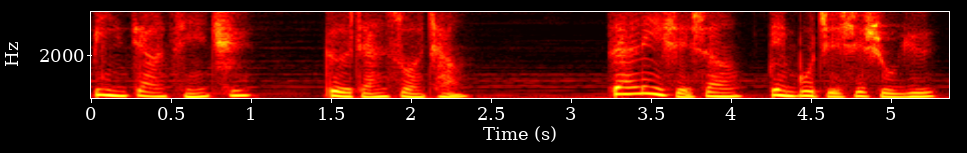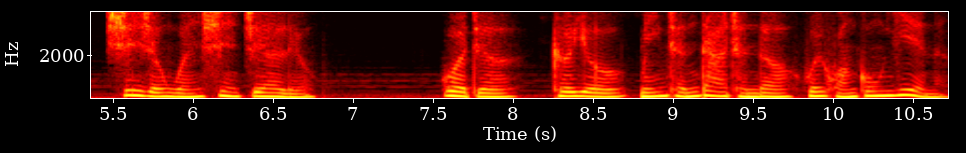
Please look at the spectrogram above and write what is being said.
并驾齐驱，各展所长，在历史上便不只是属于诗人文士之流，或者可有名臣大臣的辉煌功业呢？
